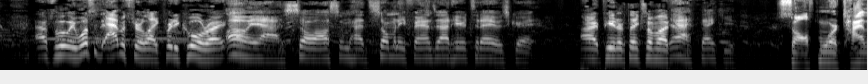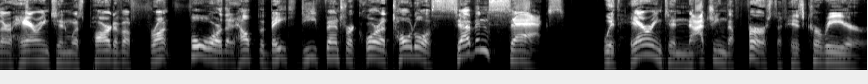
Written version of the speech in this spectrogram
Absolutely. What's the atmosphere like? Pretty cool, right? Oh yeah, so awesome. Had so many fans out here today. It was great. All right, Peter. Thanks so much. Yeah, thank you. Sophomore Tyler Harrington was part of a front four that helped the Bates defense record a total of seven sacks, with Harrington notching the first of his career.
